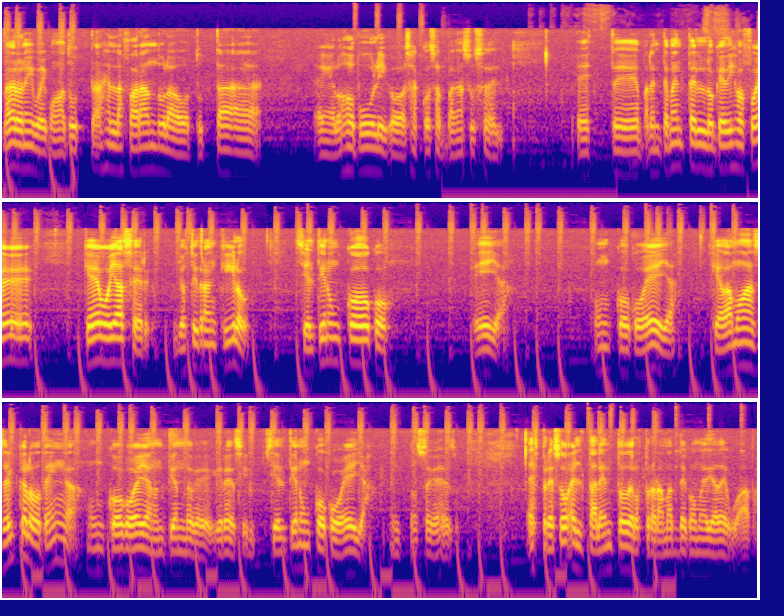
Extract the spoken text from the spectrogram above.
Pero anyway, cuando tú estás en la farándula o tú estás en el ojo público, esas cosas van a suceder. Este, aparentemente lo que dijo fue, ¿qué voy a hacer? Yo estoy tranquilo. Si él tiene un coco, ella, un coco ella, ¿qué vamos a hacer que lo tenga? Un coco ella, no entiendo qué quiere decir. Si él tiene un coco ella, no sé qué es eso. Expresó el talento de los programas de comedia de Guapa.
